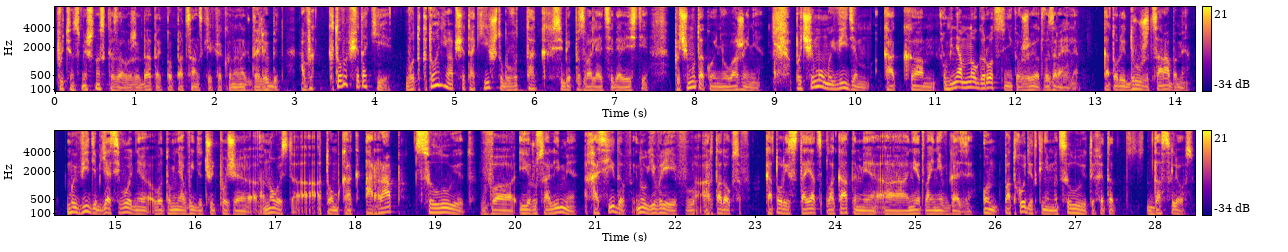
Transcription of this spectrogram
Путин смешно сказал уже, да, так по-пацански, как он иногда любит. А вы кто вообще такие? Вот кто они вообще такие, чтобы вот так себе позволять себя вести? Почему такое неуважение? Почему мы видим, как... Э, у меня много родственников живет в Израиле который дружит с арабами. Мы видим, я сегодня, вот у меня выйдет чуть позже новость о, о том, как араб целует в Иерусалиме хасидов, ну, евреев, ортодоксов, которые стоят с плакатами а, «Нет войны в Газе». Он подходит к ним и целует их. Это до слез.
